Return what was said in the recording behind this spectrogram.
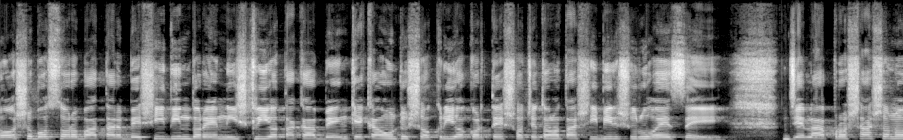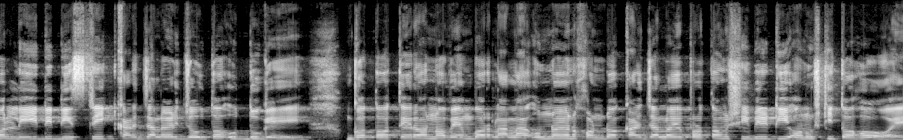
দশ বছর বা তার বেশি দিন ধরে নিষ্ক্রিয় থাকা ব্যাংক অ্যাকাউন্ট সক্রিয় করতে সচেতনতা শিবির শুরু হয়েছে। জেলা প্রশাসন ও লিড ডিস্ট্রিক্ট কার্যালয়ের যৌথ উদ্যোগে গত তেরো নভেম্বর লালা উন্নয়ন খণ্ড কার্যালয়ে প্রথম শিবিরটি অনুষ্ঠিত হয়।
